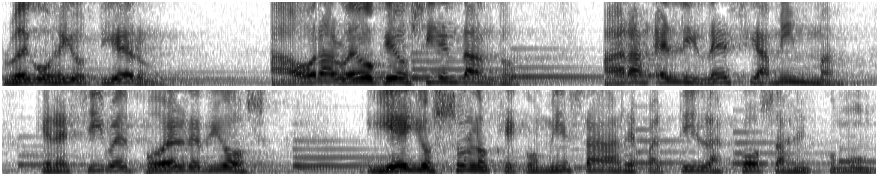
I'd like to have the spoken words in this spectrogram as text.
Luego ellos dieron. Ahora luego que ellos siguen dando, ahora es la iglesia misma que recibe el poder de Dios y ellos son los que comienzan a repartir las cosas en común.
